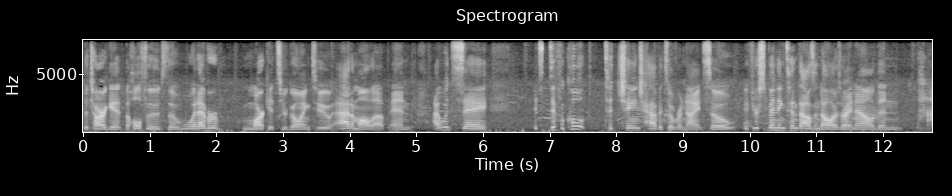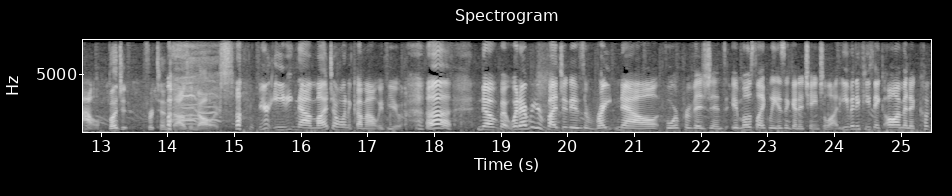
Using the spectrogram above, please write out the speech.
the Target, the Whole Foods, the whatever markets you're going to, add them all up. And I would say it's difficult to change habits overnight. So if you're spending $10,000 right now, then How? budget for $10,000. if you're eating that much, I want to come out with you. Uh, no, but whatever your budget is right now for provisions, it most likely isn't going to change a lot. Even if you think, oh, I'm going to cook,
